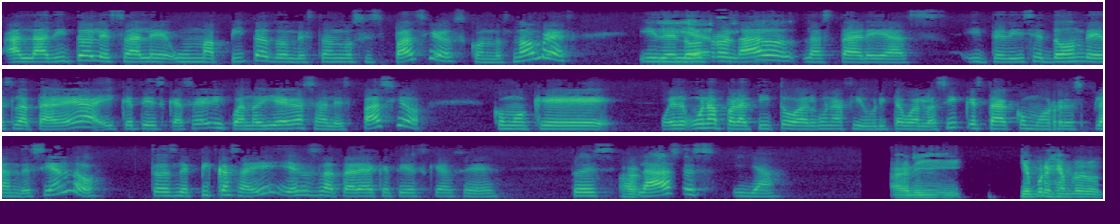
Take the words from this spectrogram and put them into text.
al ladito le sale un mapita donde están los espacios con los nombres y Y del otro lado las tareas y te dice dónde es la tarea y qué tienes que hacer y cuando llegas al espacio, como que pues, un aparatito o alguna figurita o algo así que está como resplandeciendo. Entonces le picas ahí y esa es la tarea que tienes que hacer. Entonces Ah. la haces y ya. Ari, yo por ejemplo, lo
